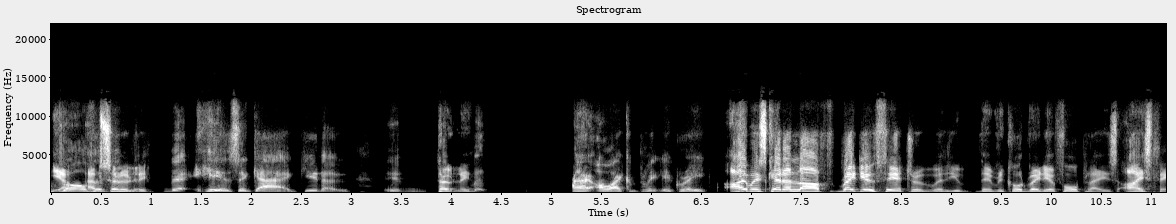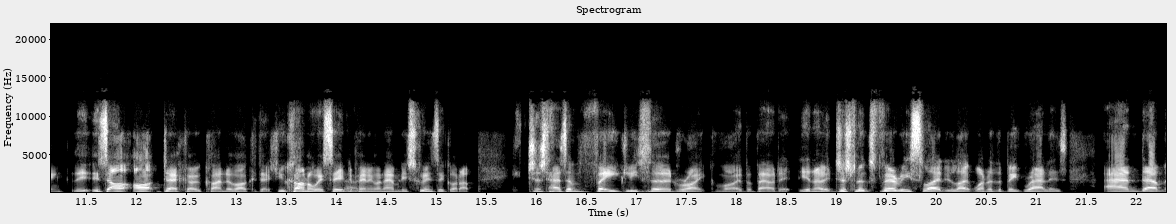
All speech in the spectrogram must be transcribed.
Yeah, rather absolutely. Than here's a gag, you know. Totally. I, oh, I completely agree. I always get a laugh. Radio theatre, whether you they record Radio Four plays, I think it's art, art Deco kind of architecture. You can't always see it no. depending on how many screens they got up. It just has a vaguely Third Reich vibe about it. You know, it just looks very slightly like one of the big rallies. And um,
